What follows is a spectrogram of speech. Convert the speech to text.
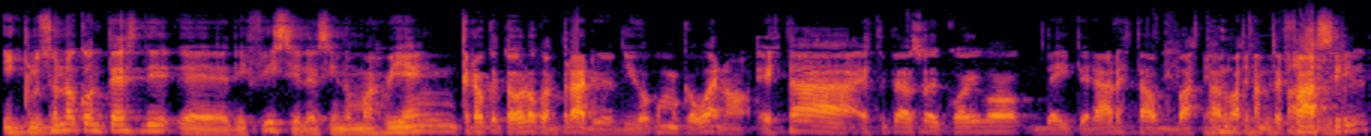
incluso no con test eh, difíciles, sino más bien creo que todo lo contrario. Digo como que bueno, esta, este pedazo de código de iterar está, va a estar bastante fácil.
